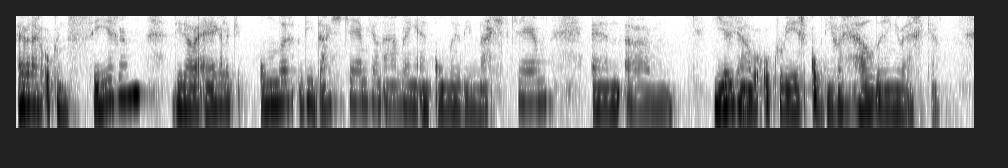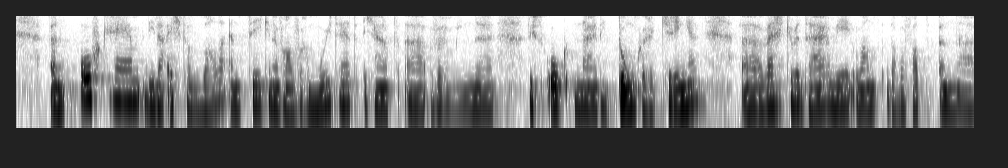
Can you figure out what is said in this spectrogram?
We hebben daar ook een serum die dat we eigenlijk onder die dagcrème gaan aanbrengen en onder die nachtcrème. En um, hier gaan we ook weer op die verheldering werken. Een oogcrème die dat echte wallen en tekenen van vermoeidheid gaat uh, verminderen. Dus ook naar die donkere kringen uh, werken we daarmee, want dat bevat een uh,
